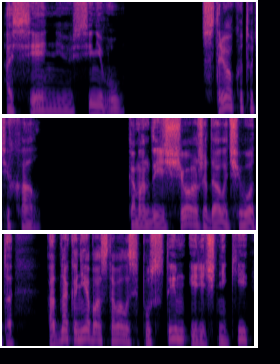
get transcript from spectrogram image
осеннюю синеву. Стрекот утихал. Команда еще ожидала чего-то, однако небо оставалось пустым, и речники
